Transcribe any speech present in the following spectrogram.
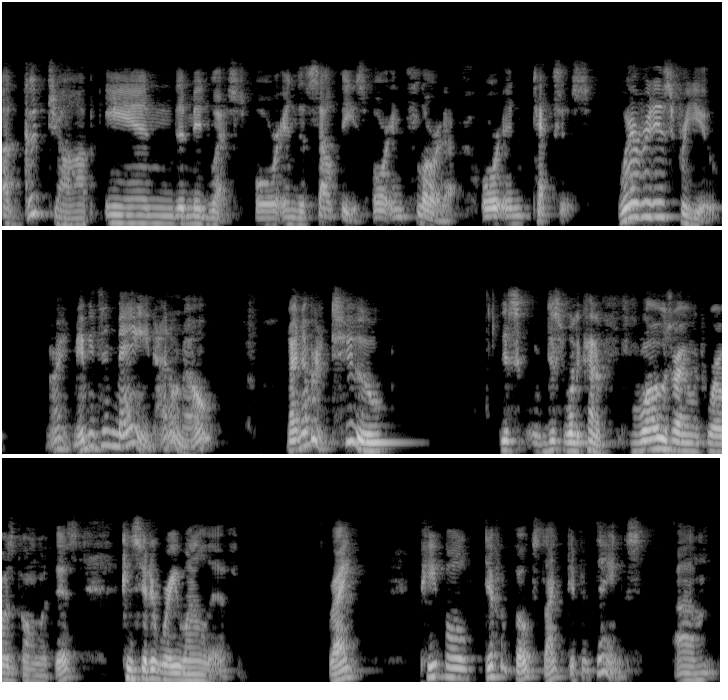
a good job in the Midwest or in the Southeast or in Florida or in Texas, wherever it is for you. right? Maybe it's in Maine. I don't know. Now, number two, this just really kind of flows right into where I was going with this. Consider where you want to live, right? People, different folks like different things. Um,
